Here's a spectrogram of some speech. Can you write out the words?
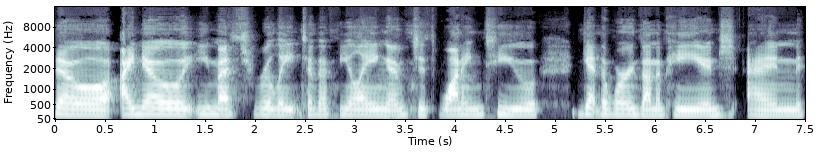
so I know you must relate to the feeling of just wanting to get the words on the page and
